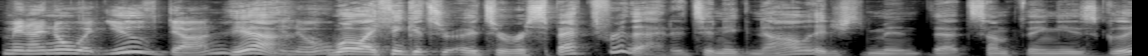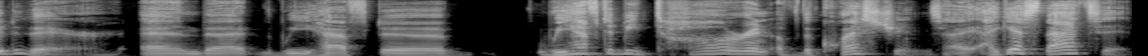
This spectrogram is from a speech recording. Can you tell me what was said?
I mean, I know what you've done. Yeah. You know, Well, I think it's it's a respect for that. It's an acknowledgement that something is good there, and that we have to we have to be tolerant of the questions. I, I guess that's it.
